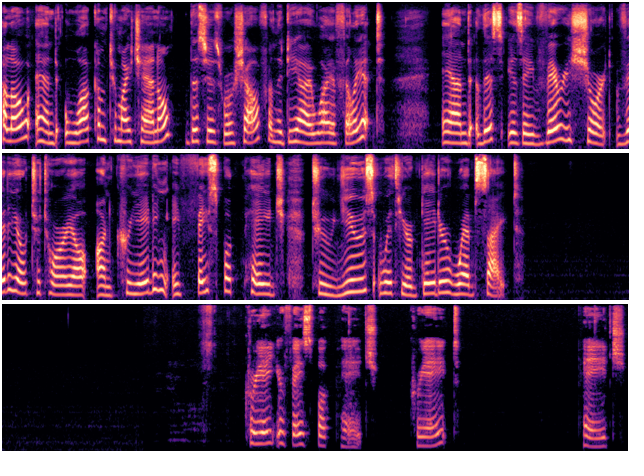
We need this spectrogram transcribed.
Hello and welcome to my channel. This is Rochelle from the DIY Affiliate and this is a very short video tutorial on creating a Facebook page to use with your Gator website. Create your Facebook page. Create page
